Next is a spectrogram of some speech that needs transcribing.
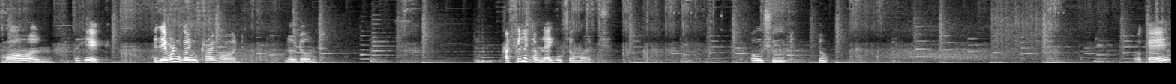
Come on. The heck? Is everyone going try hard? No, don't. I feel like I'm lagging so much. Oh shoot. No. Okay.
